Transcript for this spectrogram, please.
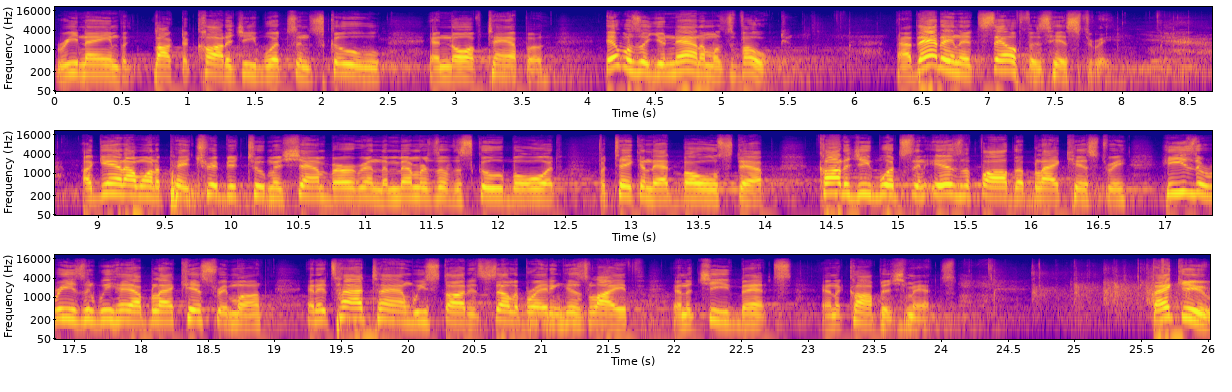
rename the Dr. Carter G. Woodson School in North Tampa. It was a unanimous vote. Now that in itself is history. Again, I want to pay tribute to Ms. Shamburger and the members of the school board for taking that bold step. Carter G. Woodson is the father of black history. He's the reason we have Black History Month, and it's high time we started celebrating his life and achievements and accomplishments. Thank you.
